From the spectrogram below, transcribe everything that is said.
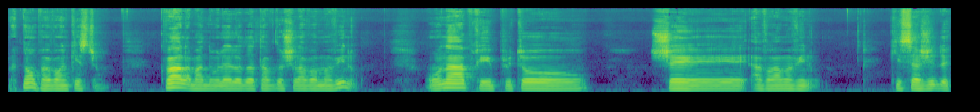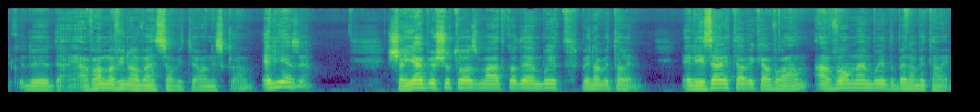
Maintenant, on peut avoir une question. On a appris plutôt chez Avram Avinu qu'il s'agit de, de, de Avram Avinu avait un serviteur, un esclave, Eliezer. Ben Eliezer était avec Abraham avant même Brit Ben Abetarim.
